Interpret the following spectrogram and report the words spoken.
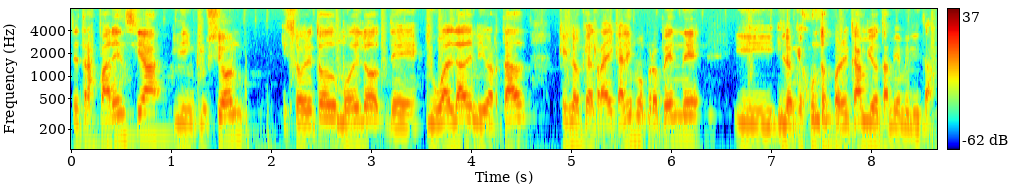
de transparencia y de inclusión y sobre todo un modelo de igualdad en libertad, que es lo que el radicalismo propende y, y lo que Juntos por el Cambio también milita.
